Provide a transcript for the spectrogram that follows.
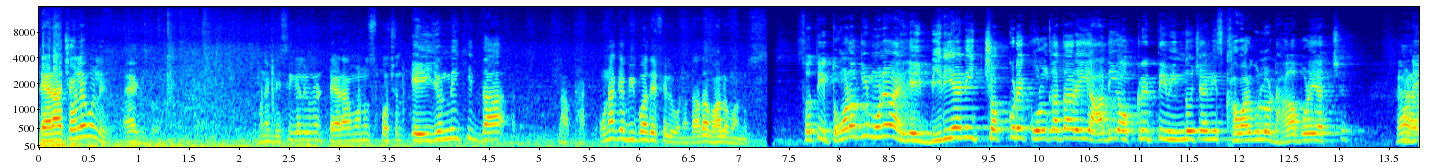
টেরা চলে বলে? একদম। মানে বেসিক্যালি ওনার টেরা মানুষ পছন্দ এই জন্যই কি দা না থাক ওনাকে বিপদে ফেলব না দাদা ভালো মানুষ। সত্যি তোমারও কি মনে হয় যে এই বিরিয়ানির চক্করে কলকাতার এই আদি অকৃত্রিম ইন্দো চাইনিজ খাবারগুলো ঢাকা পড়ে যাচ্ছে? হ্যাঁ, মানে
